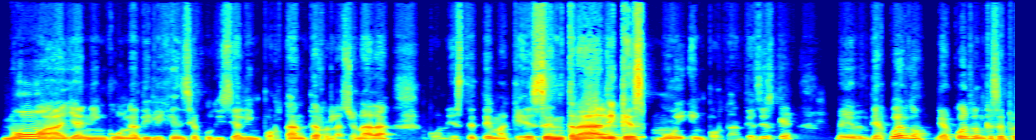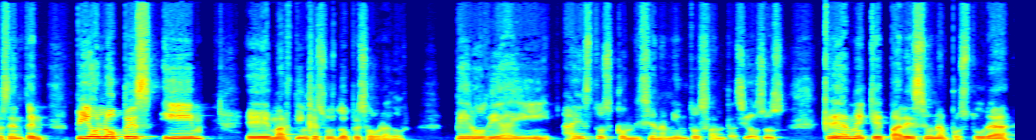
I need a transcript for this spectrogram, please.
no haya ninguna diligencia judicial importante relacionada con este tema que es central y que es muy importante. Así es que, eh, de acuerdo, de acuerdo en que se presenten Pío López y eh, Martín Jesús López Obrador. Pero de ahí a estos condicionamientos fantasiosos, créame que parece una postura,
